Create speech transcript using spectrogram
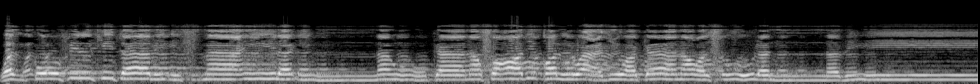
واذكر في الكتاب إسماعيل إنه كان صادق الوعد وكان رسولا نبيئا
